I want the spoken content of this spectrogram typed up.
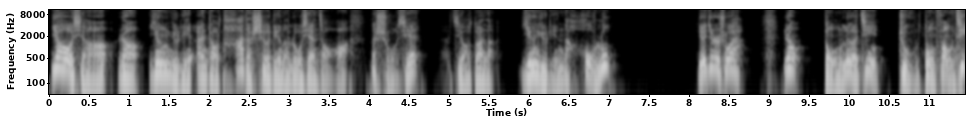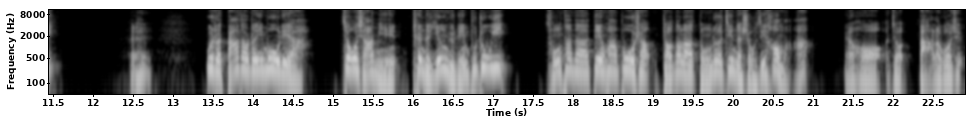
要想让英玉林按照他的设定的路线走啊，那首先就要断了英玉林的后路，也就是说呀，让董乐进主动放弃。嘿嘿，为了达到这一目的啊。焦霞敏趁着英雨林不注意，从他的电话簿上找到了董乐进的手机号码，然后就打了过去。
